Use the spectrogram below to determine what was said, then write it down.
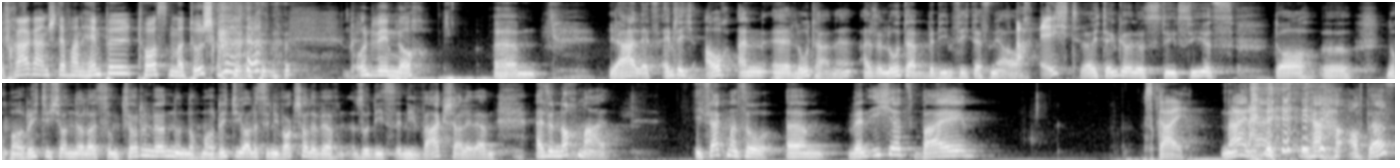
Frage an Stefan Hempel, Thorsten Matuschka und wen noch? Ähm, ja, letztendlich auch an äh, Lothar, ne? Also Lothar bedient sich dessen ja auch. Ach echt? Ja, ich denke, dass die, die jetzt da äh, nochmal richtig an der Leistung zerren werden und nochmal richtig alles in die Waagschale werfen, also dies in die Waagschale werfen. Also nochmal, ich sag mal so, ähm, wenn ich jetzt bei Sky. Nein, nein, ja, auch das,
